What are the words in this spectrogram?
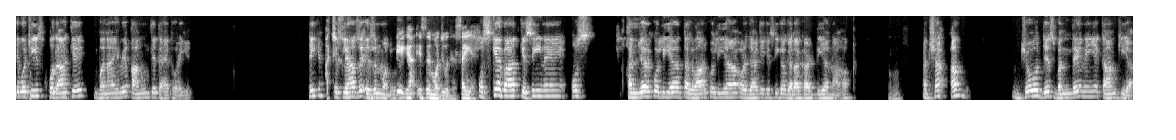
کہ وہ چیز خدا کے بنائے ہوئے قانون کے تحت ہو رہی ہے۔ ٹھیک ہے؟ اچھا۔ اس لحاظ سے اذن موجود ہے۔ ٹھیک ہے اس میں موجود ہے صحیح ہے۔ اس کے بعد کسی نے اس خنجر کو لیا تلوار کو لیا اور جا کے کسی کا گلا کاٹ دیا ناحق۔ اچھا اب جو جس بندے نے یہ کام کیا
